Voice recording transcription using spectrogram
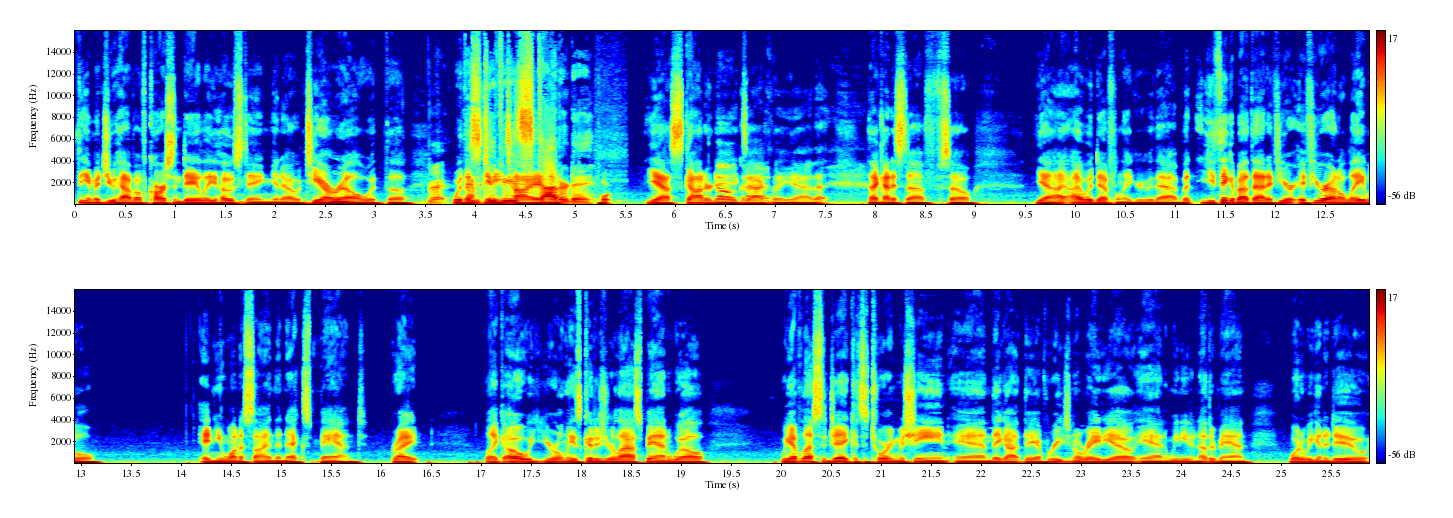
the image you have of Carson Daly hosting, you know, TRL with the Right. with a skinny tie, and the Scotterday. por- yeah, Scotterday, Oh, God. exactly. Yeah, that that kind of stuff. So, yeah, I, I would definitely agree with that. But you think about that if you're if you're at a label and you want to sign the next band, right? Like, oh, you're only as good as your last band. Well, we have Less Than Jake. It's a touring machine, and they got they have regional radio, and we need another band. What are we gonna do?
